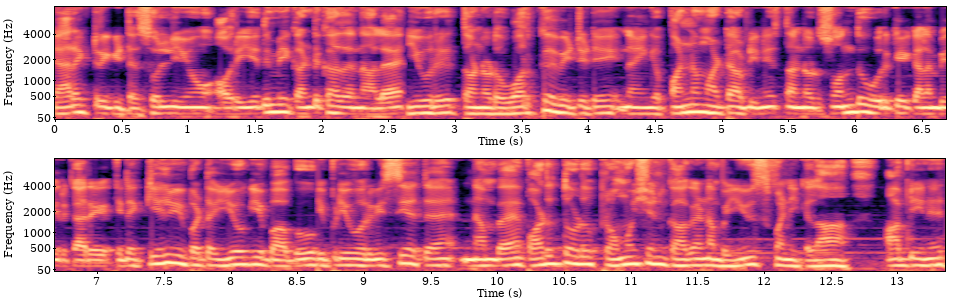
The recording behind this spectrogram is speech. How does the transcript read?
டேரக்டர் கிட்ட சொல்லியும் அவர் எதுவுமே கண்டுக்காதனால இவரு தன்னோட ஒர்க்கை விட்டுட்டு நான் இங்க பண்ண மாட்டேன் அப்படின்னு தன்னோட சொந்த ஊருக்கே கிளம்பியிருக்காரு. இதை கேள்விப்பட்ட யோகி பாபு இப்படி ஒரு விஷயத்த நம்ம படத்தோட ப்ரொமோஷனுக்காக நம்ம யூஸ் பண்ணிக்கலாம் அப்படின்னு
